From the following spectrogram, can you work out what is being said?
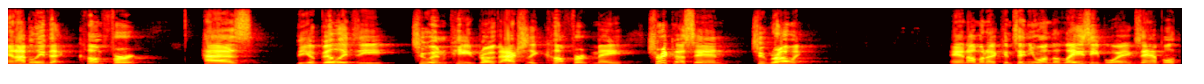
And I believe that comfort has the ability to impede growth. Actually, comfort may trick us into growing. And I'm going to continue on the lazy boy example.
